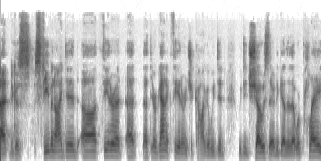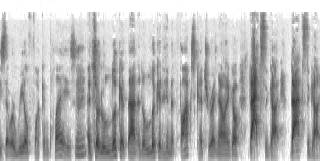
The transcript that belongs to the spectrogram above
at, because Steve and I did uh, theater at, at, at the Organic Theater in Chicago. We did we did shows there together that were plays that were real fucking plays. Mhm. And so to look at that and to look at him at Foxcatcher right now and I go, that's the guy, that's the guy.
